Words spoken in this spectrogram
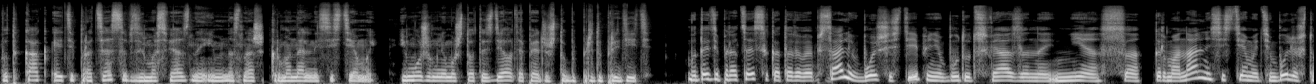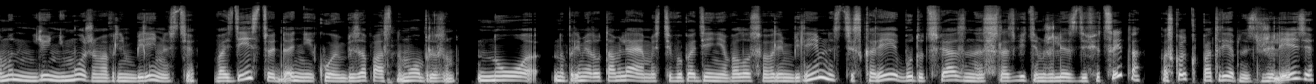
Вот как эти процессы взаимосвязаны именно с нашей гормональной системой? И можем ли мы что-то сделать, опять же, чтобы предупредить? Вот эти процессы, которые вы описали, в большей степени будут связаны не с гормональной системой, тем более, что мы на нее не можем во время беременности воздействовать да, никоим безопасным образом. Но, например, утомляемость и выпадение волос во время беременности скорее будут связаны с развитием железодефицита, поскольку потребность в железе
